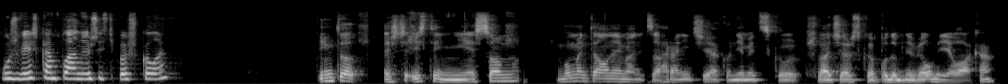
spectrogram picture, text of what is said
Už vieš, kam plánuješ ísť po škole? Týmto ešte istý nie som. Momentálne ma zahraničie ako Nemecko, Švajčiarsko a podobne veľmi neláka.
